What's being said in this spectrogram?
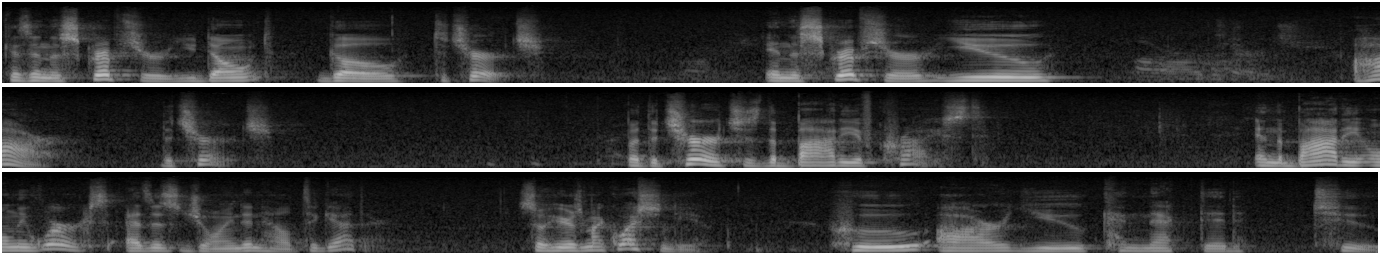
Because in the scripture, you don't go to church in the scripture, you are the church. But the church is the body of Christ. And the body only works as it's joined and held together. So here's my question to you Who are you connected to?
